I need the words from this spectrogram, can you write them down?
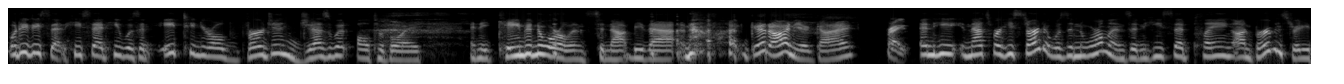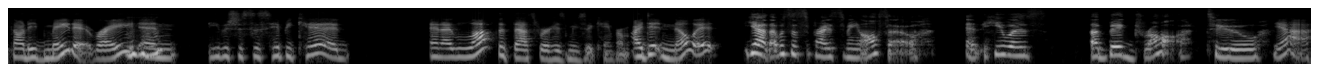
what did he say? He said he was an 18 year old virgin Jesuit altar boy and he came to New Orleans to not be that. And I'm like, good on you, guy. right. And he and that's where he started was in New Orleans. And he said playing on Bourbon Street, he thought he'd made it, right? Mhm. And he was just this hippie kid. And I love that that's where his music came from. I didn't know it. Yeah, that was a surprise to me also. And he was a big draw to Yeah.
